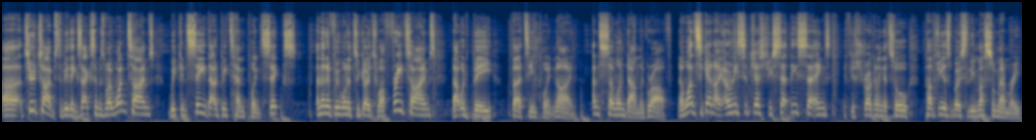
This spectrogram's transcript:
uh, two times to be the exact same as my one times, we can see that would be 10.6. And then if we wanted to go to our three times, that would be 13.9, and so on down the graph. Now, once again, I only suggest you set these settings if you're struggling at all. PUBG is mostly muscle memory,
